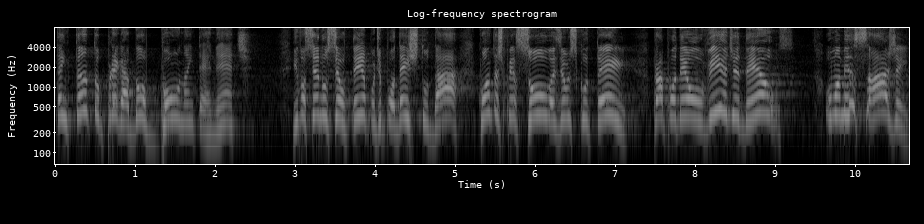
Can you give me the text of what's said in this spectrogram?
Tem tanto pregador bom na internet. E você, no seu tempo de poder estudar, quantas pessoas eu escutei para poder ouvir de Deus uma mensagem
